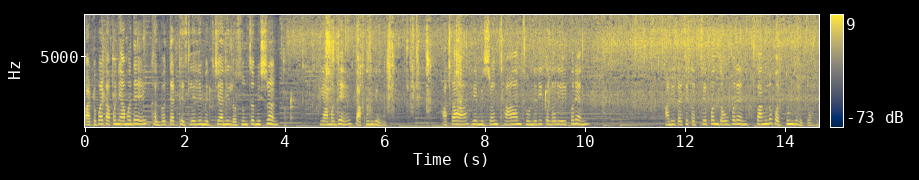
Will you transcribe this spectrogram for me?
पाठोपाठ आपण यामध्ये खलबत्त्यात ठेचलेली मिरची आणि लसूणचं मिश्रण यामध्ये टाकून घेऊ. आता हे मिश्रण छान सोनेरी कलर येईपर्यंत आणि त्याचे कच्चे पण जाऊपर्यंत चांगलं परतून घ्यायचं आहे.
